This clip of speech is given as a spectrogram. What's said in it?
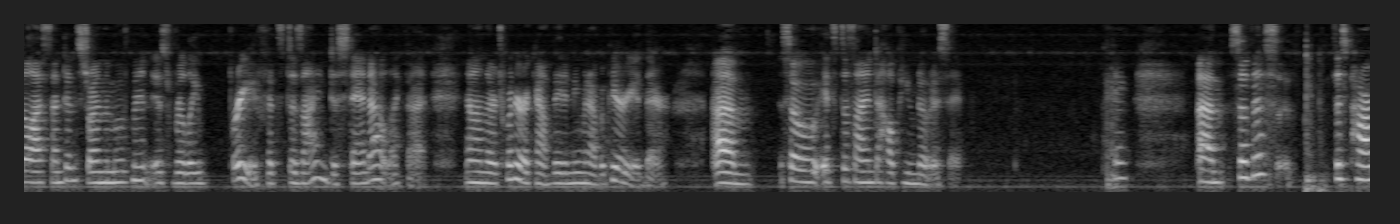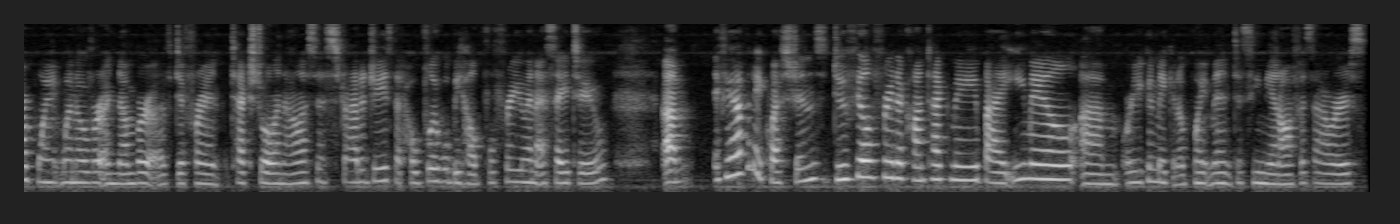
the last sentence, join the movement, is really brief. It's designed to stand out like that. And on their Twitter account, they didn't even have a period there. Um, so it's designed to help you notice it. Okay. Um, so this this PowerPoint went over a number of different textual analysis strategies that hopefully will be helpful for you in Essay 2. Um, if you have any questions, do feel free to contact me by email um, or you can make an appointment to see me in office hours.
